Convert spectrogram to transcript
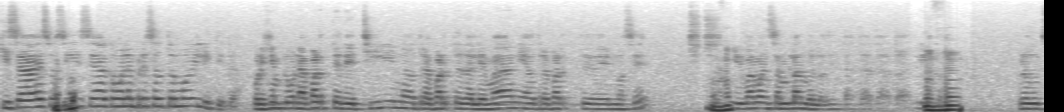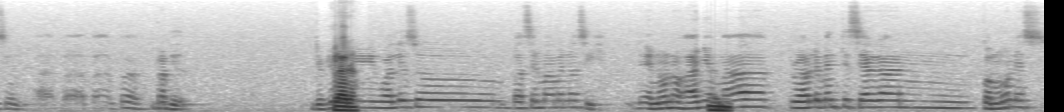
quizá eso sí sea como la empresa automovilística. Por ejemplo, una parte de China, otra parte de Alemania, otra parte de no sé. Y vamos ensamblándolo. así, ta, ta, ta, listo. Producción pa, pa, pa, pa, rápido yo creo Claro. que igual eso va a ser más o menos así en unos años Mm. más probablemente se hagan comunes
